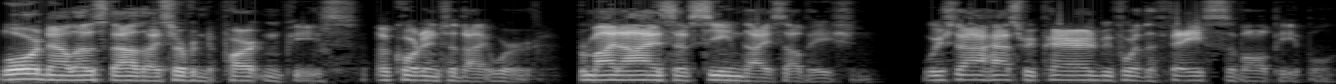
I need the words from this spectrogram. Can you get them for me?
Lord, now lettest thou thy servant depart in peace, according to thy word. For mine eyes have seen thy salvation, which thou hast prepared before the face of all people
